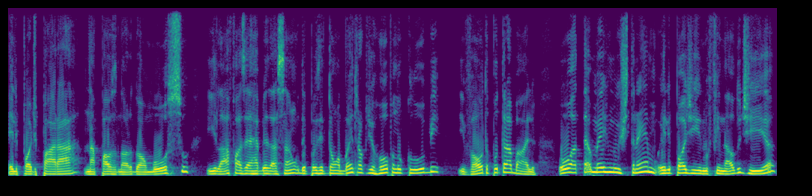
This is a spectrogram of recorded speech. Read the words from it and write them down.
Ele pode parar na pausa na hora do almoço, ir lá fazer a reabilitação, depois ele toma banho, troca de roupa no clube e volta para o trabalho. Ou até o mesmo extremo, ele pode ir no final do dia,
